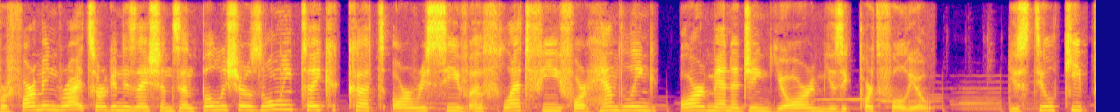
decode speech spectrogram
Performing rights organizations and publishers only take a cut or receive a flat fee for handling or managing your music portfolio. You still keep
